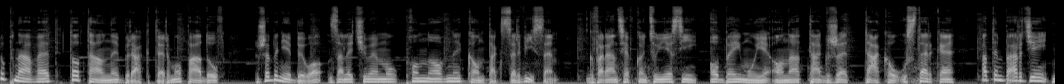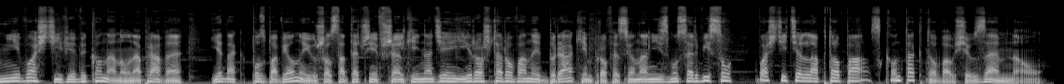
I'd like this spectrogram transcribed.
lub nawet totalny brak termopadów. Żeby nie było, zaleciłem mu ponowny kontakt z serwisem. Gwarancja w końcu jest i obejmuje ona także taką usterkę, a tym bardziej niewłaściwie wykonaną naprawę. Jednak pozbawiony już ostatecznie wszelkiej nadziei i rozczarowany brakiem profesjonalizmu serwisu, właściciel laptopa skontaktował się ze mną.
